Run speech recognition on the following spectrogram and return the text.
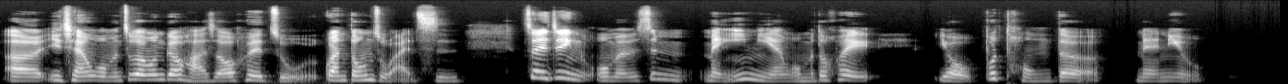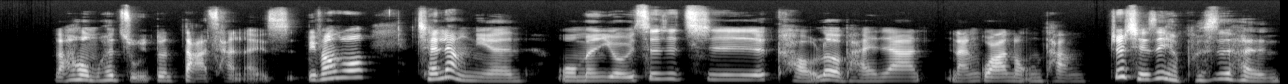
呃以前我们住在温哥华的时候会煮关东煮来吃，最近我们是每一年我们都会有不同的 menu，然后我们会煮一顿大餐来吃。比方说前两年。我们有一次是吃烤乐排加南瓜浓汤，就其实也不是很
